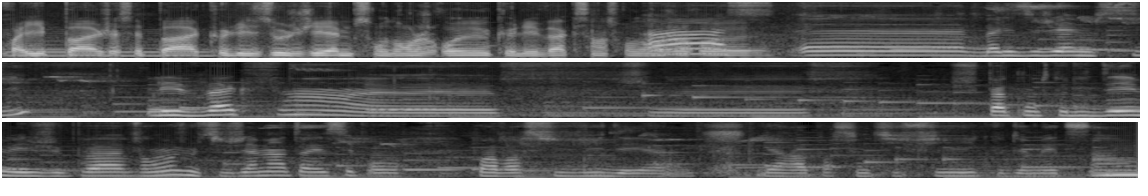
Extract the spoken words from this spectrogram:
Croyez pas, je sais pas, que les OGM sont dangereux, que les vaccins sont Ah, dangereux. c- euh, bah, les OGM, si. Les vaccins, euh, je... je suis pas contre l'idée, mais je vais pas. Vraiment, je me suis jamais intéressée pour, pour avoir suivi des, euh, des rapports scientifiques ou de médecins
